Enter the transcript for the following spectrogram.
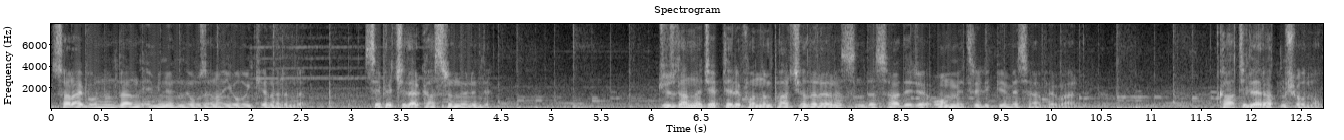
Sarayburnu'ndan Eminönü'ne uzanan yolun kenarında. Sepetçiler kasrının önünde. Cüzdanla cep telefonunun parçaları arasında sadece 10 metrelik bir mesafe vardı. Katiller atmış olmalı.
